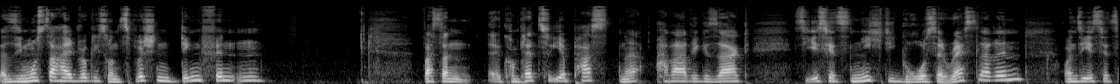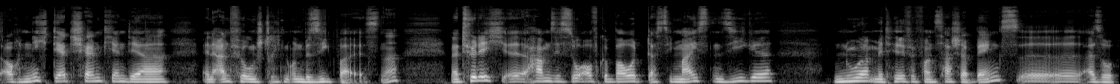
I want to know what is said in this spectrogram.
Also sie musste halt wirklich so ein Zwischending finden, was dann äh, komplett zu ihr passt. Ne? Aber wie gesagt, sie ist jetzt nicht die große Wrestlerin und sie ist jetzt auch nicht der Champion, der in Anführungsstrichen unbesiegbar ist. Ne? Natürlich äh, haben sie es so aufgebaut, dass die meisten Siege nur mit Hilfe von Sasha Banks, äh, also,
